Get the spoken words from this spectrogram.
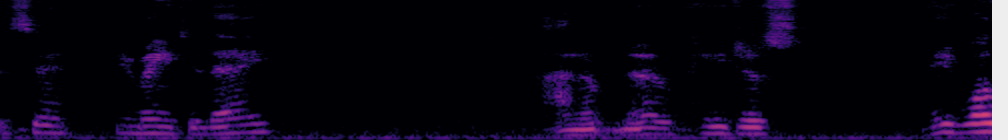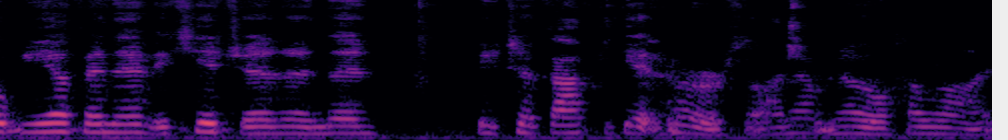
I said, "You mean today?" I don't know. He just he woke me up in the kitchen, and then he took off to get her. So I don't know a whole lot.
